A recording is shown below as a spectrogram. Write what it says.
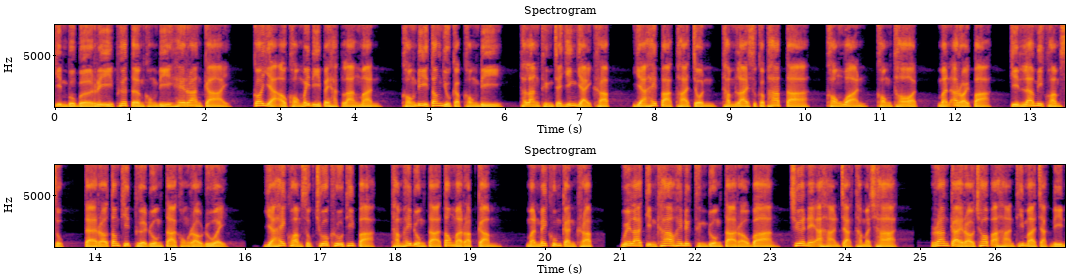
กินบลูเบอร์รี่เพื่อเติมของดีให้ร่างกาย ก็อย่าเอาของไม่ดีไปหักล้างมัน ของดีต้องอยู่กับของดี พลังถึงจะยิ่งใหญ่ครับ อย่าให้ปากผ่าจนทำลายสุขภาพตา ของหวาน ของทอด มันอร่อยปาก กินแล้วมีความสุข แต่เราต้องคิดเผื่อดวงตาของเราด้วย อย่าให้ความสุขชั่วครู่ที่ปากทำให้ดวงตาต้องมารับกรรม มันไม่คุ้มกันครับ เวลากินข้าวให้นึกถึงดวงตาเราบ้าง เชื่อในอาหารจากธรรมชาติ ร่างกายเราชอบอาหารที่มาจากดิน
